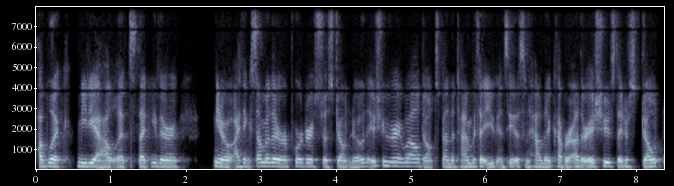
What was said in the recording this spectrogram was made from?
public media outlets that either you know, I think some of the reporters just don't know the issue very well, don't spend the time with it. You can see this in how they cover other issues. They just don't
